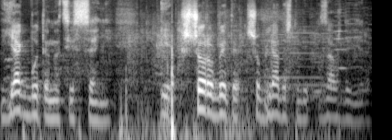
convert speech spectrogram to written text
як бути на цій сцені, і що робити, щоб глядач тобі завжди вірив.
